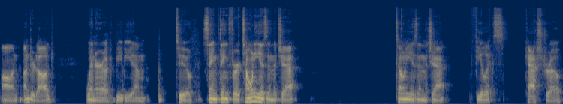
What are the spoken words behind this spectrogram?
on underdog, winner of BBM two. Same thing for Tony is in the chat. Tony is in the chat. Felix Castro,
